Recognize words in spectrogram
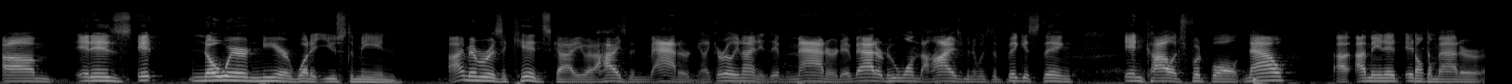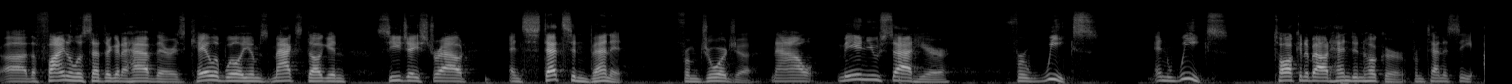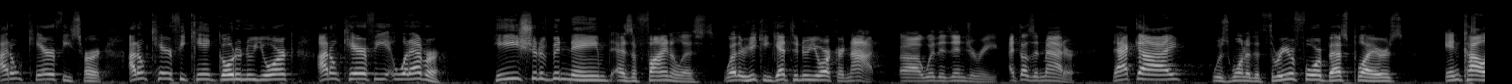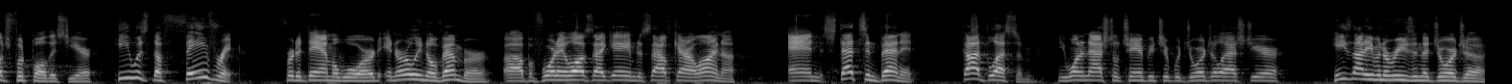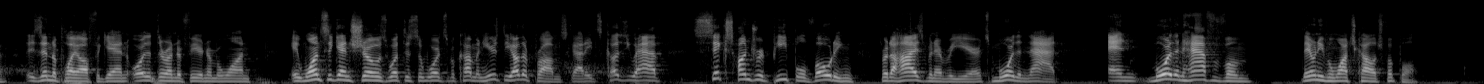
Um, it is it nowhere near what it used to mean. I remember as a kid, Scotty, when a Heisman mattered, like early '90s, it mattered. It mattered who won the Heisman. It was the biggest thing in college football. Now, I, mean, it, it don't matter. Uh, the finalists that they're going to have there is Caleb Williams, Max Duggan, C.J. Stroud, and Stetson Bennett from Georgia. Now, me and you sat here for weeks and weeks talking about Hendon Hooker from Tennessee. I don't care if he's hurt. I don't care if he can't go to New York. I don't care if he, whatever. He should have been named as a finalist, whether he can get to New York or not uh, with his injury. It doesn't matter. That guy was one of the three or four best players in college football this year. He was the favorite for the damn award in early November uh, before they lost that game to South Carolina. And Stetson Bennett, God bless him. He won a national championship with Georgia last year. He's not even a reason that Georgia is in the playoff again or that they're undefeated number one. It once again shows what this award's become. And here's the other problem, Scotty. It's because you have 600 people voting for the Heisman every year. It's more than that. And more than half of them, they don't even watch college football.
